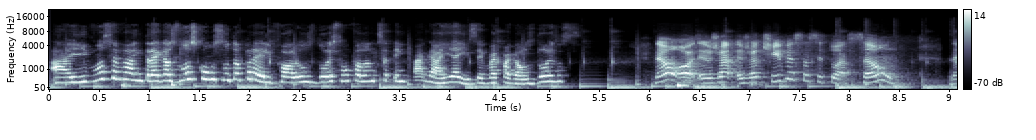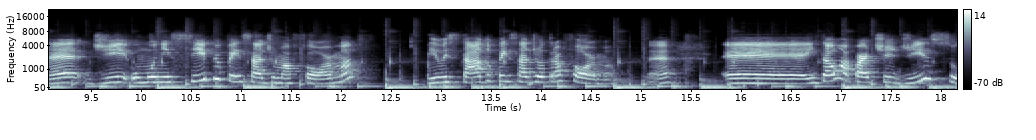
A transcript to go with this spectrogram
Aí você vai entrega as duas consultas para ele, fala, os dois estão falando que você tem que pagar. E aí, você vai pagar os dois? Não, ó, eu já, eu já tive essa situação, né, de o município pensar de uma forma e o estado pensar de outra forma, né? É, então, a partir disso,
